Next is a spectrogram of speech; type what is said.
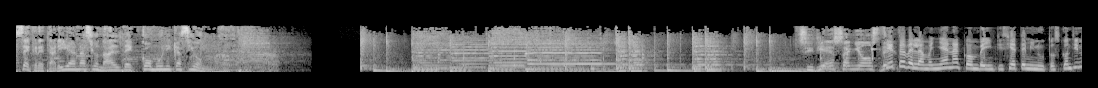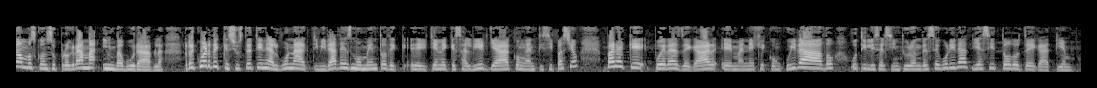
Secretaría Nacional de Comunicación. Si 10 años de... 7 de la mañana con 27 minutos. Continuamos con su programa Imbabura Habla. Recuerde que si usted tiene alguna actividad es momento de que eh, tiene que salir ya con anticipación para que puedas llegar, eh, maneje con cuidado, utilice el cinturón de seguridad y así todo llega a tiempo.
